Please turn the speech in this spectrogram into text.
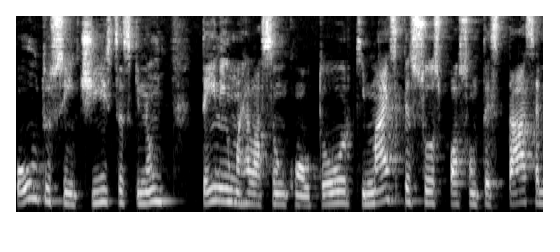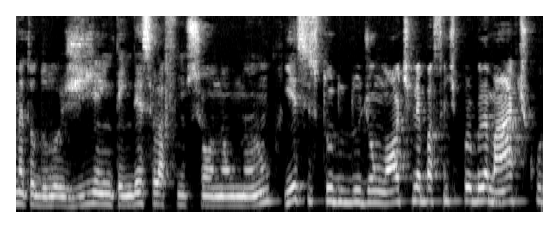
outros cientistas que não tem nenhuma relação com o autor, que mais pessoas possam testar essa metodologia, entender se ela funciona ou não. E esse estudo do John Lott é bastante problemático,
